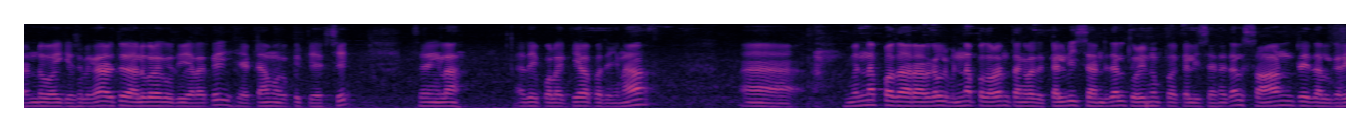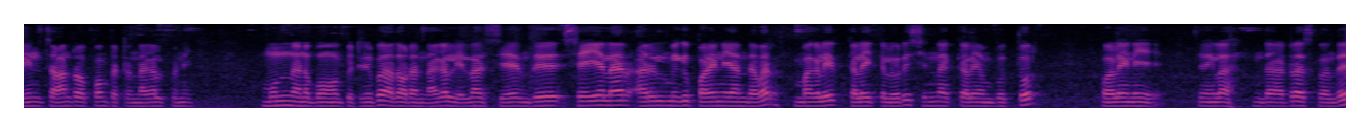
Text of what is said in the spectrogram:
ரெண்டு ஓகே சொல்லுங்கள் அடுத்து அலுவலக உதவியாளருக்கு எட்டாம் வகுப்பு தேர்ச்சி. சரிங்களா? அதே போல் கீழே பார்த்தீங்கன்னா விண்ணப்பதாரர்கள் விண்ணப்பத்துடன் தங்களது கல்வி சான்றிதழ் தொழில்நுட்ப கல்வி சான்றிதழ் சான்றிதழ்களின் சான்றொப்பம் பெற்ற நகல் பணி முன் அனுபவம் பெற்றிருப்போம் அதோட நகல் எல்லாம் சேர்ந்து செயலர் அருள்மிகு பழனியாண்டவர் மகளிர் கலைக்கல்லூரி சின்ன கலையம்புத்தூர் பழனி. சரிங்களா? இந்த அட்ரஸ்க்கு வந்து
